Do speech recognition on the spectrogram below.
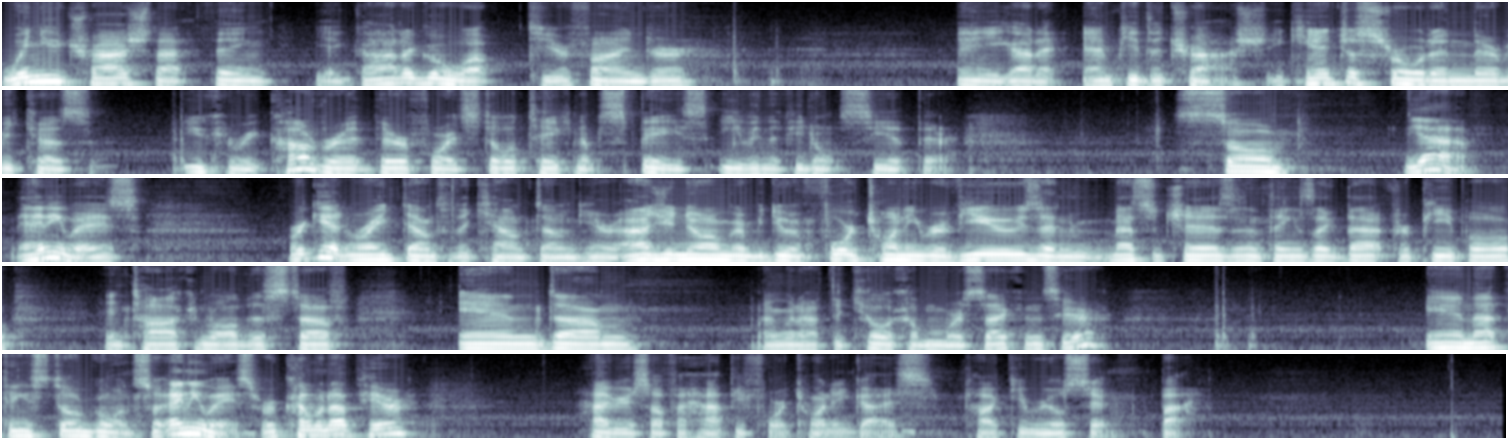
When you trash that thing, you gotta go up to your Finder and you gotta empty the trash. You can't just throw it in there because you can recover it, therefore it's still taking up space even if you don't see it there. So, yeah, anyways, we're getting right down to the countdown here. As you know, I'm going to be doing 420 reviews and messages and things like that for people and talking all this stuff. And um, I'm going to have to kill a couple more seconds here. And that thing's still going. So anyways, we're coming up here. Have yourself a happy 420, guys. Talk to you real soon. Bye.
